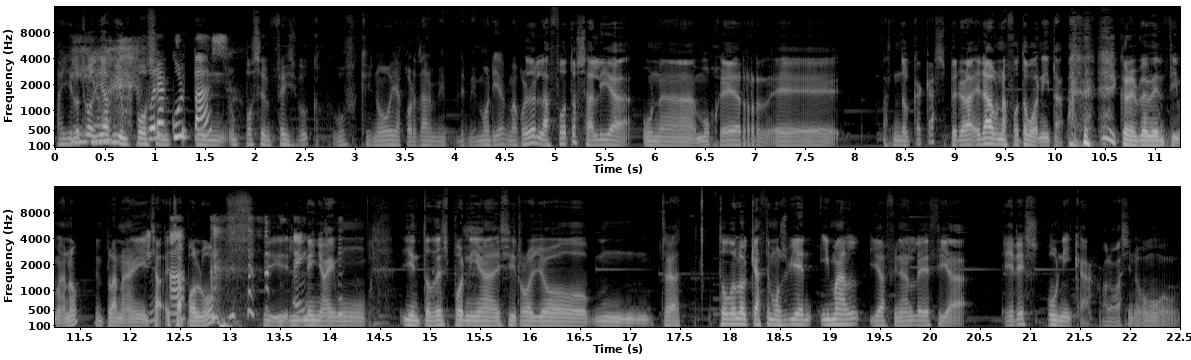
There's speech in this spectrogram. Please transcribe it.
Ay, el otro día vi un post, fuera en, culpas. en- un post en Facebook, uf, que no voy a acordarme de memoria. Me acuerdo en la foto salía una mujer eh, haciendo cacas, pero era, era una foto bonita, con el bebé encima, ¿no? En plan ahí hecha, Ah. polvo. Y el niño ahí... mm, y entonces ponía ese rollo... mm, o sea, todo lo que hacemos bien y mal, y al final le decía... Eres única, o algo así, ¿no? Como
